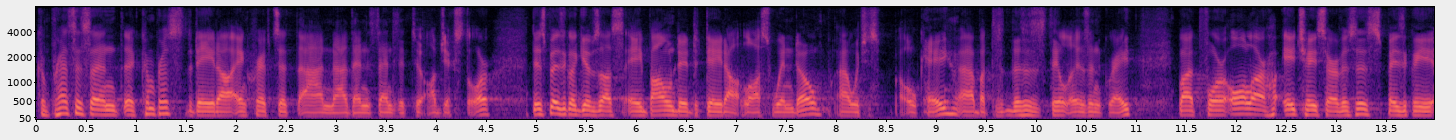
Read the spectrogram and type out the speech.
compresses and compresses the data, encrypts it, and uh, then sends it to object store. This basically gives us a bounded data loss window, uh, which is okay, uh, but this is still isn't great. But for all our HA services, basically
